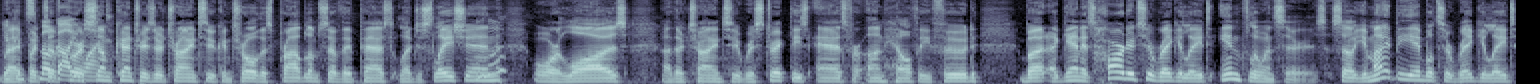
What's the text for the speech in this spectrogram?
You right, but of course, some countries are trying to control this problem, so they've passed legislation Mm-hmm. or laws. Uh, they're trying to restrict these ads for unhealthy food. But again, it's harder to regulate influencers. So you might be able to regulate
